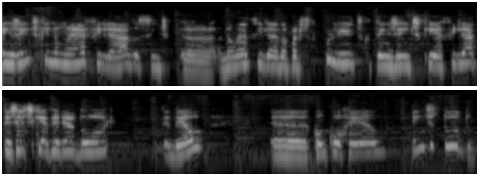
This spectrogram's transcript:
Tem gente que não é afiliado, assim, uh, não é afiliado a partido político, tem gente que é afiliado, tem gente que é vereador, entendeu? Uh, concorreu, tem de tudo.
